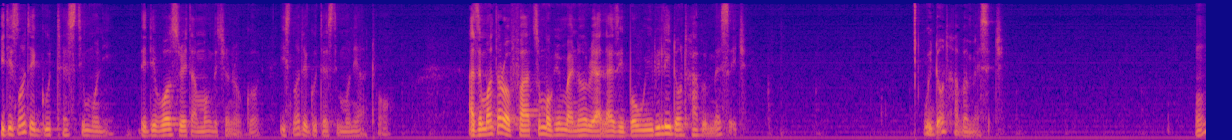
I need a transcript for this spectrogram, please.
It is not a good testimony, the divorce rate among the children of God. It's not a good testimony at all. As a matter of fact, some of you might not realize it, but we really don't have a message. We don't have a message. Hmm?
